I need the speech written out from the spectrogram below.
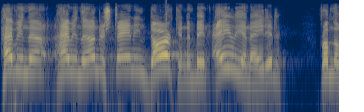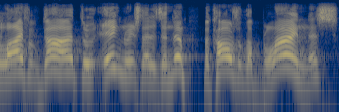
having the, having the understanding darkened and being alienated from the life of God through ignorance that is in them because of the blindness,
